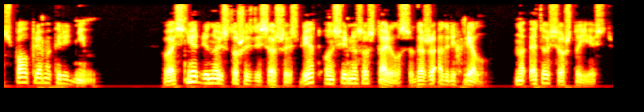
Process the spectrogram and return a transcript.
спал прямо перед ним. Во сне длиной 166 лет он сильно состарился, даже одряхлел, но это все, что есть.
